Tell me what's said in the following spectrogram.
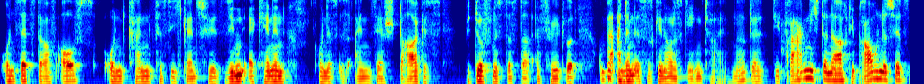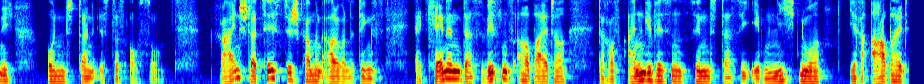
und setzt darauf auf und kann für sich ganz viel Sinn erkennen. Und es ist ein sehr starkes Bedürfnis, das da erfüllt wird. Und bei anderen ist es genau das Gegenteil. Ne? Die fragen nicht danach, die brauchen das jetzt nicht und dann ist das auch so. Rein statistisch kann man allerdings erkennen, dass Wissensarbeiter darauf angewiesen sind, dass sie eben nicht nur ihre Arbeit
